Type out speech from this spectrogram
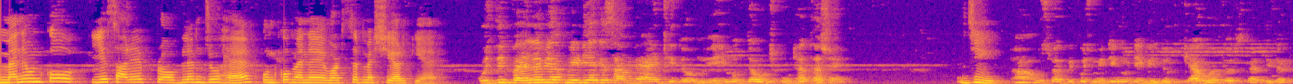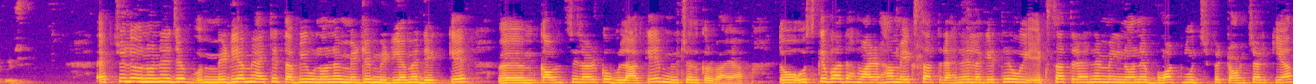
मैंने उनको ये सारे प्रॉब्लम जो है उनको मैंने व्हाट्सएप में शेयर किया है। कुछ दिन पहले भी आप मीडिया के सामने आई थी तो यही मुद्दा उठ, उठा था शायद? जी। हाँ उस वक्त भी कुछ मीटिंग वीटिंग हुई तो क्या हुआ था उसका? रिज़ल्ट कुछ? एक्चुअली उन्होंने जब मीडिया में आई थी तभी उन्होंने मुझे मीडिया में देख के काउंसिलर को बुला के म्यूचुअल करवाया। तो उसके बाद हमारे हम एक साथ रहने लगे थे। वो एक साथ रहने में इन्होंने बहुत मुझ पर टॉर्चर किया।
